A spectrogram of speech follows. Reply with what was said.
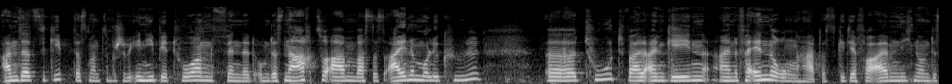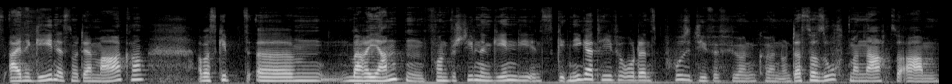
Ansätze gibt, dass man zum Beispiel Inhibitoren findet, um das nachzuahmen, was das eine Molekül äh, tut, weil ein Gen eine Veränderung hat. Es geht ja vor allem nicht nur um das eine Gen, ist nur der Marker, aber es gibt ähm, Varianten von bestimmten Genen, die ins Negative oder ins Positive führen können. Und das versucht man nachzuahmen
